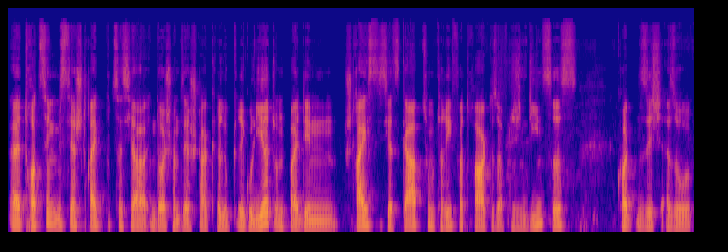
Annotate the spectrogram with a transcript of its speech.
Äh, trotzdem ist der Streikprozess ja in Deutschland sehr stark reguliert und bei den Streiks, die es jetzt gab zum Tarifvertrag des öffentlichen Dienstes, konnten sich also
